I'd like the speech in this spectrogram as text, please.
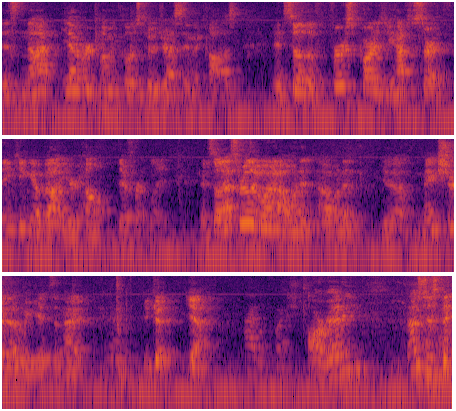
It's not ever coming close to addressing the cause. And so the first part is you have to start thinking about your health differently. And so that's really what I wanted I want to you know make sure that we get tonight. Mm-hmm. Because yeah. I have a question. Already? That's just the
